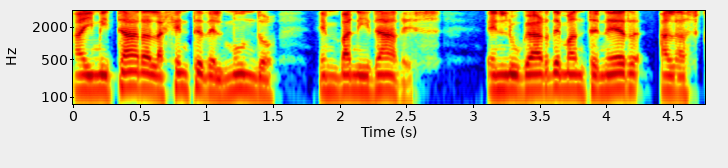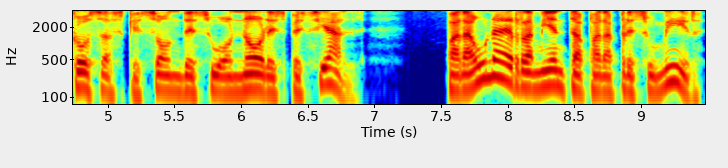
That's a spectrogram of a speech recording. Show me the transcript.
a imitar a la gente del mundo en vanidades, en lugar de mantener a las cosas que son de su honor especial, para una herramienta para presumir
